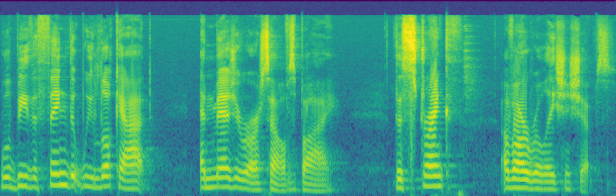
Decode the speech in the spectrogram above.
will be the thing that we look at and measure ourselves by the strength of our relationships.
